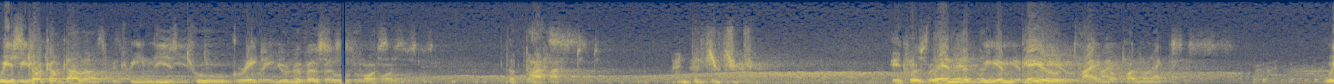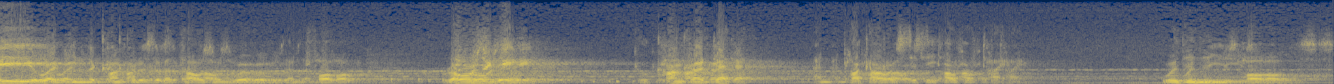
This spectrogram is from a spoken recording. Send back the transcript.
We struck a balance between these two great universal forces, the past and the future. It was then that we impaled time upon an axis. We who had been the conquerors of a thousand worlds and fallen, rose again to conquer death and pluck our city out of time. Within these halls,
